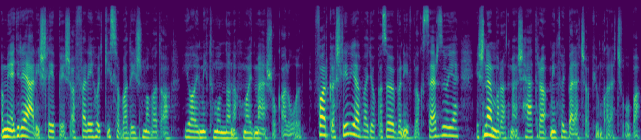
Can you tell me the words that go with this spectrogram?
ami egy reális lépés a felé, hogy kiszabadítsd magad a jaj, mit mondanak majd mások alól. Farkas Lívia vagyok, az Urban Eve blog szerzője, és nem maradt más hátra, mint hogy belecsapjunk a lecsóba.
